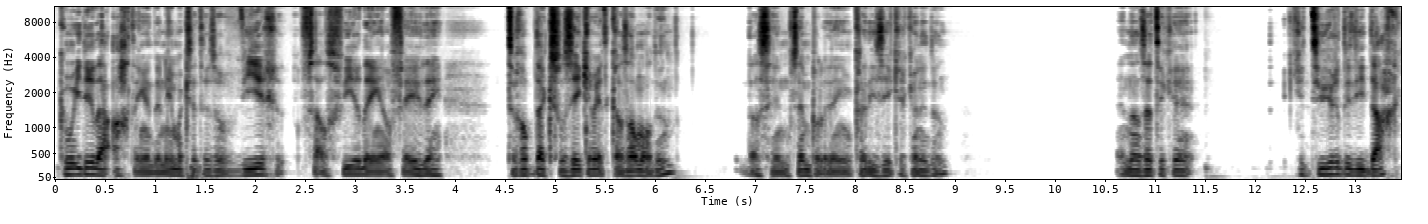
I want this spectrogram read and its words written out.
Ik moet iedere dag acht dingen doen, maar ik zet er zo vier, of zelfs vier dingen of vijf dingen erop dat ik zo zeker weet, ik kan ze allemaal doen. Dat zijn simpele dingen, ik kan die zeker kunnen doen. En dan zet ik uh, gedurende die dag,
